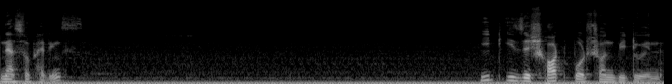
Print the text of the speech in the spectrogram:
Nasopharynx It is a short portion between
